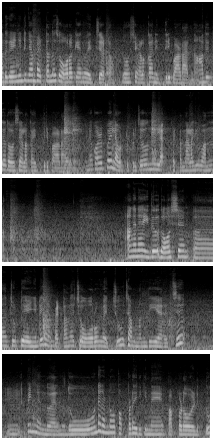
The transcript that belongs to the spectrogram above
അത് കഴിഞ്ഞിട്ട് ഞാൻ പെട്ടെന്ന് ചോറൊക്കെ അങ്ങ് വെച്ച് കേട്ടോ. ദോശ ഇളക്കാൻ ഇത്തിരി പാടായിരുന്നു. ആദ്യത്തെ ദോശ ഇളക്കാൻ ഇത്തിരി പാടായിരുന്നു. പിന്നെ കുഴപ്പമില്ല ഒട്ടിപ്പിടിച്ചതൊന്നുമില്ല പെട്ടെന്ന് ഇളകി വന്ന്. അങ്ങനെ ഇത് ദോശ ചുട്ട് കഴിഞ്ഞിട്ട് ഞാൻ പെട്ടെന്ന് ചോറും വെച്ചു ചമ്മന്തി അരച്ച്. പിന്നെന്തുമായിരുന്നു ദോണ്ട് കണ്ടോ പപ്പടം ഇരിക്കുന്നേ. പപ്പടവും എടുത്തു.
